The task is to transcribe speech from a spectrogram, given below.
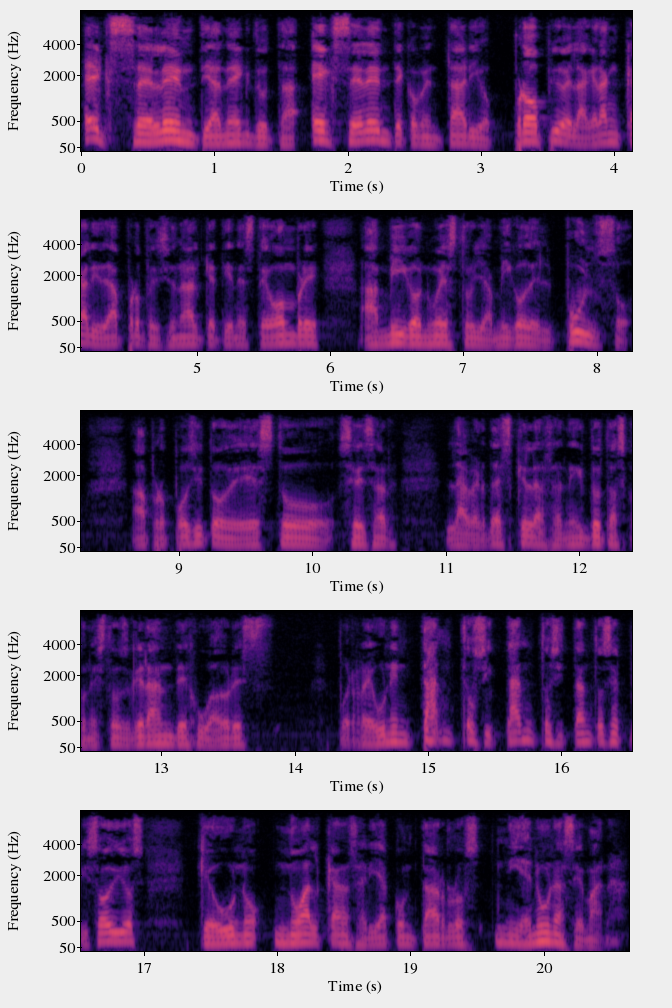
Excelente anécdota, excelente comentario, propio de la gran calidad profesional que tiene este hombre, amigo nuestro y amigo del pulso. A propósito de esto, César, la verdad es que las anécdotas con estos grandes jugadores pues reúnen tantos y tantos y tantos episodios que uno no alcanzaría a contarlos ni en una semana.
